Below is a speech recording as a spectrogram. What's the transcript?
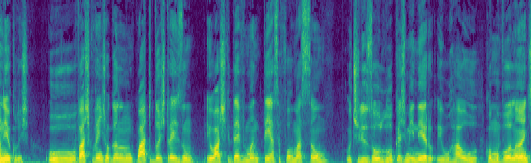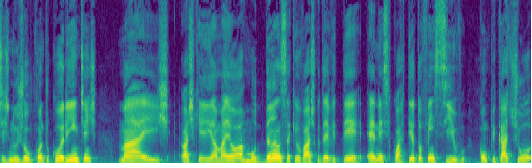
Nicolas, o Vasco vem jogando num 4-2-3-1. Eu acho que deve manter essa formação. Utilizou o Lucas Mineiro e o Raul como volantes no jogo contra o Corinthians, mas eu acho que a maior mudança que o Vasco deve ter é nesse quarteto ofensivo, com o Pikachu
